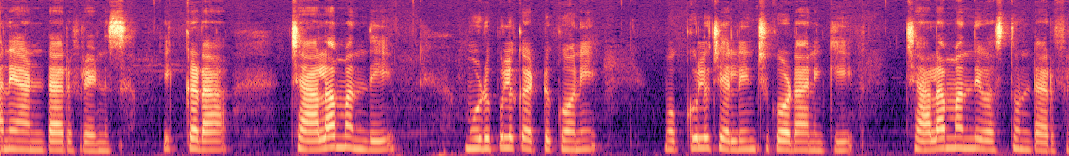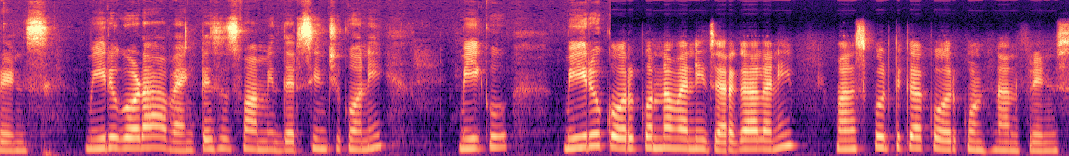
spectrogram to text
అని అంటారు ఫ్రెండ్స్. ఇక్కడ చాలామంది ముడుపులు కట్టుకొని మొక్కులు చెల్లించుకోవడానికి చాలామంది వస్తుంటారు ఫ్రెండ్స్. మీరు కూడా వెంకటేశ్వర స్వామి దర్శించుకొని మీకు మీరు కోరుకున్నవన్నీ జరగాలని మనస్ఫూర్తిగా కోరుకుంటున్నాను friends.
